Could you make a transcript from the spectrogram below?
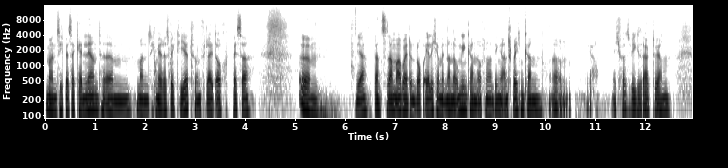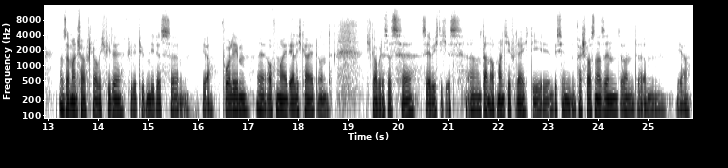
man sich besser kennenlernt, ähm, man sich mehr respektiert und vielleicht auch besser ähm, ja, dann zusammenarbeitet und auch ehrlicher miteinander umgehen kann, offener Dinge ansprechen kann. Ähm, ja, ich weiß, wie gesagt, wir haben in unserer Mannschaft, glaube ich, viele, viele Typen, die das ähm, ja, vorleben, äh, Offenheit, Ehrlichkeit und ich glaube, dass das äh, sehr wichtig ist. Äh, und dann auch manche vielleicht, die ein bisschen verschlossener sind und ähm, ja,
